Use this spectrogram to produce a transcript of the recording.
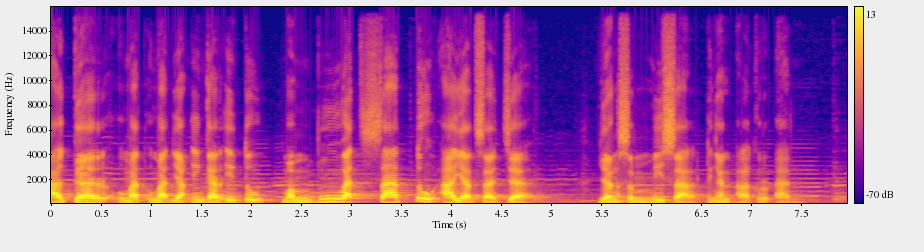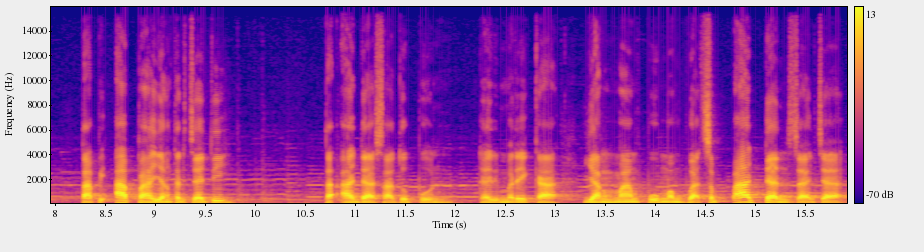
agar umat-umat yang ingkar itu membuat satu ayat saja yang semisal dengan Al-Qur'an tapi apa yang terjadi? Tak ada satupun dari mereka yang mampu membuat sepadan saja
